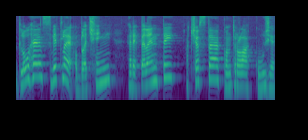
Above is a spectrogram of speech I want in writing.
dlouhé světlé oblečení, repelenty a častá kontrola kůže.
